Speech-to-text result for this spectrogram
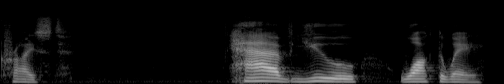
Christ, have you walked away.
